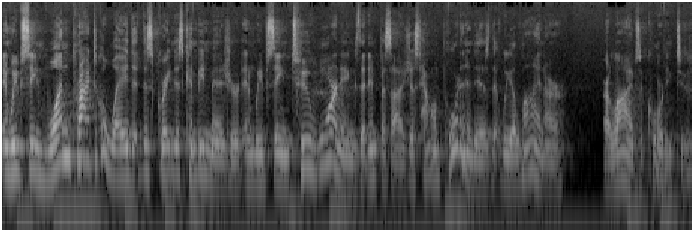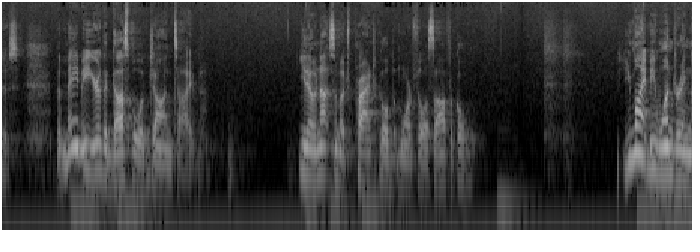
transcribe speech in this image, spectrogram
And we've seen one practical way that this greatness can be measured, and we've seen two warnings that emphasize just how important it is that we align our, our lives according to this. But maybe you're the Gospel of John type. You know, not so much practical, but more philosophical. You might be wondering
